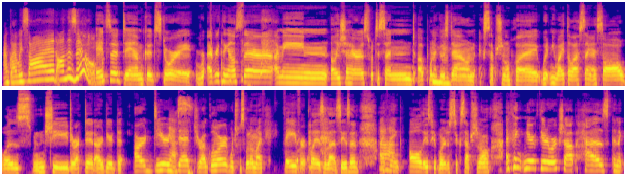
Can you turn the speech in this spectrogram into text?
I'm glad we saw it on the Zoom. It's a damn good story. Everything else there, I mean, Alicia Harris, What to Send Up When It Goes mm-hmm. Down, exceptional play. Whitney White, the last thing I saw was when she directed Our Dear, De- Our Dear Yes. Dead Drug Lord, which was one of my favorite plays of that season. I Uh-huh. think all these people are just exceptional. I think New York Theater Workshop has an,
